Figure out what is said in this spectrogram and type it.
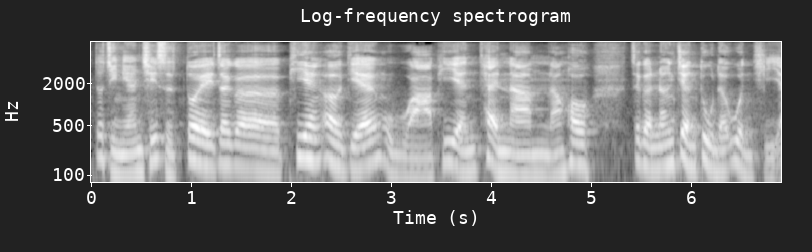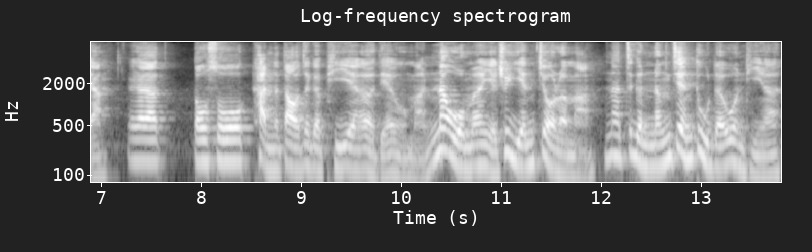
这几年其实对这个 PM 二点五啊、PM ten 啊，然后这个能见度的问题呀，大家。都说看得到这个 PM 二点五嘛，那我们也去研究了嘛。那这个能见度的问题呢，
